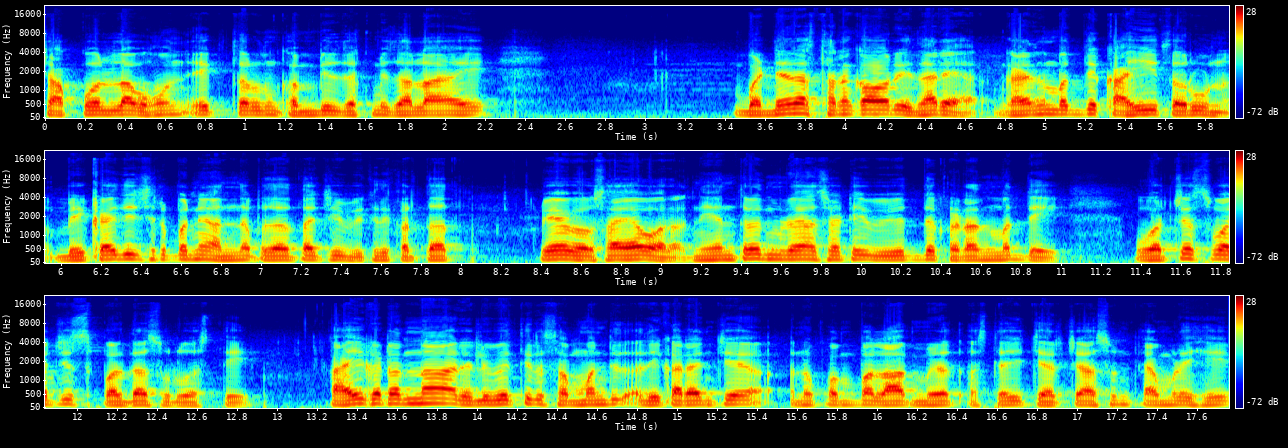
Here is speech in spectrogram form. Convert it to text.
चाकोलला वाहून एक तरुण गंभीर जखमी झाला आहे. बडनेरा स्थानकावर येणाऱ्या गाड्यांमध्ये काही तरुण बेकायदेशीरपणे अन्नपदार्थाची विक्री करतात. या व्यवसायावर नियंत्रण मिळवण्यासाठी विविध गटांमध्ये वर्चस्वाची स्पर्धा सुरू असते. काही गटांना रेल्वेतील संबंधित अधिकाऱ्यांचे अनुकंप लाभ मिळत असल्याची चर्चा असून त्यामुळे हे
